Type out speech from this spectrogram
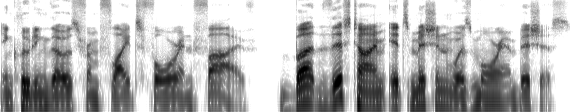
including those from Flights 4 and 5. But this time, its mission was more ambitious.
